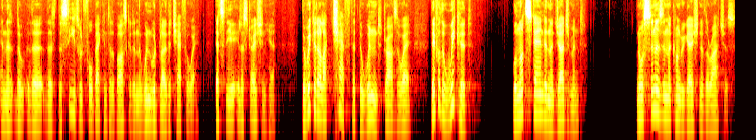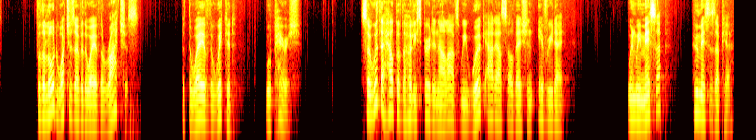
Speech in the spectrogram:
And the, the, the, the, the seeds would fall back into the basket, and the wind would blow the chaff away. That's the illustration here. The wicked are like chaff that the wind drives away. Therefore, the wicked will not stand in the judgment, nor sinners in the congregation of the righteous. For the Lord watches over the way of the righteous, but the way of the wicked will perish. So, with the help of the Holy Spirit in our lives, we work out our salvation every day. When we mess up, who messes up here?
